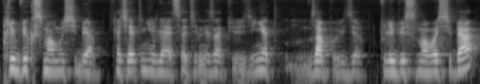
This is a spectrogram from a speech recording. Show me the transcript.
к любви к самому себе. Хотя это не является отдельной заповедью. Нет заповеди «полюби самого себя».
